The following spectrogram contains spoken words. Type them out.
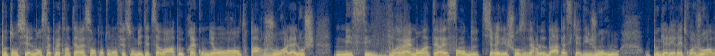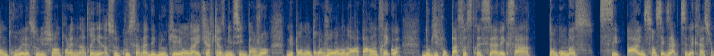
Potentiellement, ça peut être intéressant quand on en fait son métier de savoir à peu près combien on rentre par jour à la louche, mais c'est vraiment intéressant de tirer les choses vers le bas parce qu'il y a des jours où on peut galérer trois jours avant de trouver la solution à un problème d'intrigue et d'un seul coup ça va débloquer et on va écrire 15 000 signes par jour, mais pendant trois jours on n'en aura pas rentré quoi. Donc il faut pas se stresser avec ça tant qu'on bosse. C'est pas une science exacte, c'est de la création.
